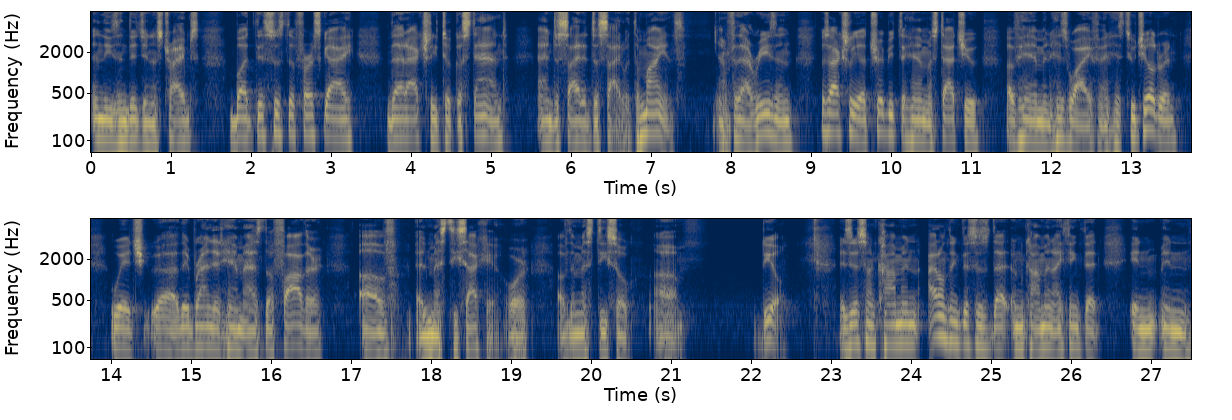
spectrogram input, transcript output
in these indigenous tribes. But this is the first guy that actually took a stand and decided to side with the Mayans. And for that reason, there's actually a tribute to him, a statue of him and his wife and his two children, which uh, they branded him as the father of el mestizaje or of the mestizo um, deal. Is this uncommon? I don't think this is that uncommon. I think that in in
